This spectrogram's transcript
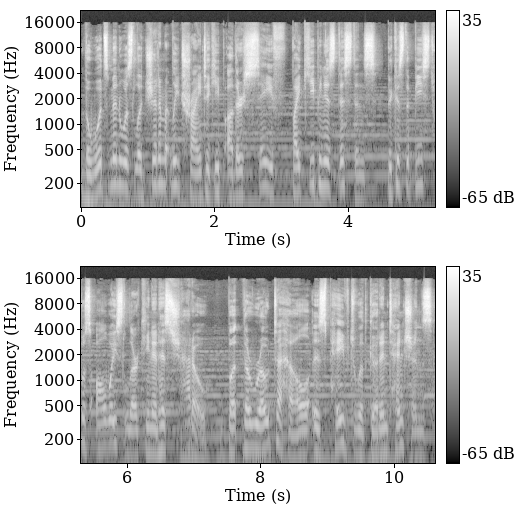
The woodsman was legitimately trying to keep others safe by keeping his distance because the beast was always lurking in his shadow. But the road to hell is paved with good intentions,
